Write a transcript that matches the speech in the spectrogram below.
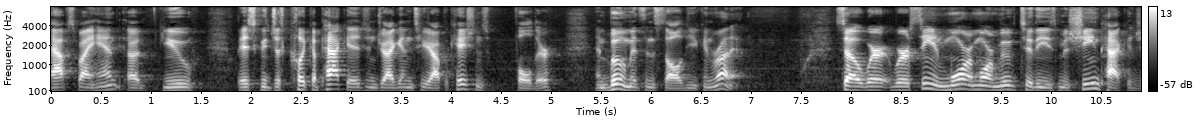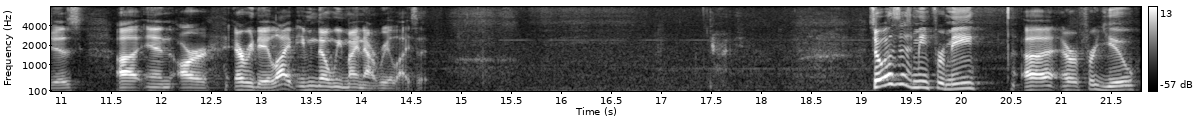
apps by hand, uh, you basically just click a package and drag it into your applications folder, and boom, it's installed, you can run it. So we're, we're seeing more and more move to these machine packages uh, in our everyday life, even though we might not realize it. So what does this mean for me uh, or for you?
